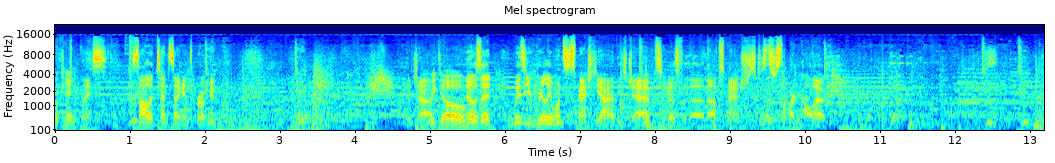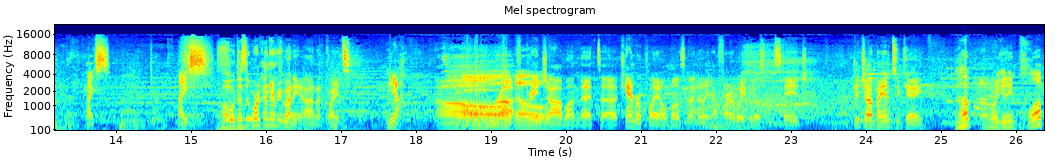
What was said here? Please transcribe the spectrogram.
Okay, Nice. Solid 10 seconds broken. Good job. we go. Knows that Wizzy really wants to smash DI on these jabs. He goes for the, the up smash because it's just a hard call out. nice, nice. Oh, does it work on everybody? Oh, not quite. Yeah, Oh, Oh, rough. no. Great job on that uh, camera play almost, not knowing how far away he was from the stage. Good job by M2K. yep. And we're getting Plup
